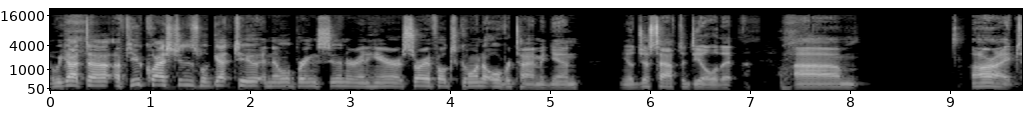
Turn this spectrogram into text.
we got uh, a few questions we'll get to, and then we'll bring Sooner in here. Sorry, folks, going to overtime again. You'll just have to deal with it. Um, all right,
